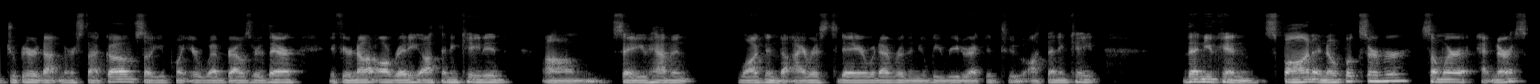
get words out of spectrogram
jupyter.nersc.gov, so you point your web browser there. If you're not already authenticated, um, say you haven't logged into Iris today or whatever, then you'll be redirected to authenticate. Then you can spawn a notebook server somewhere at NERSC,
